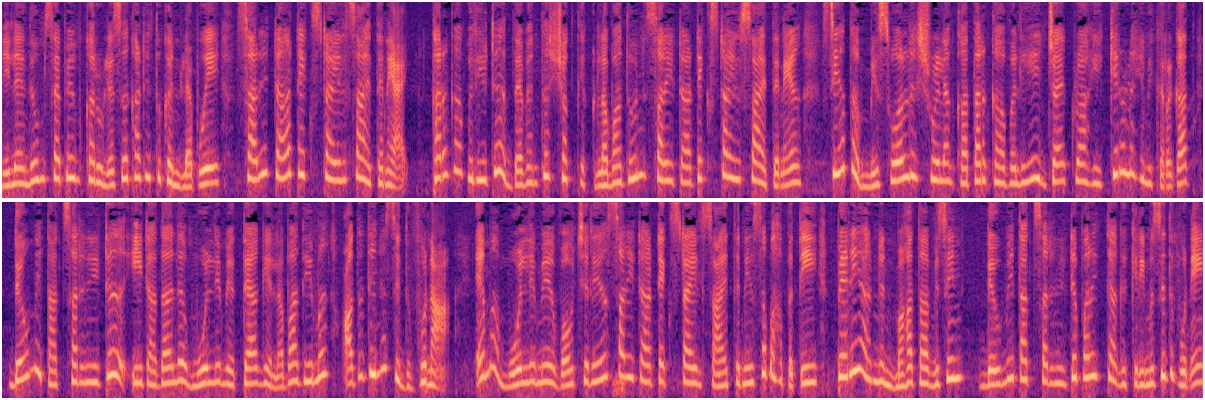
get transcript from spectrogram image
නිල ඇඳුම් සැපයුම්කරු ලෙස කටයුතු කරනු ලැබුවේ සරිටා ටෙක්ස්ටයිල් ආයතනයයි. තරගාවලියට දැවන්ත ශක්තියක් ලබා දුන් සරිටා ටෙක්ස්ටයිල්ස් ආයතනය සියත මිස් වර්ල්ඩ් ශ්‍රී ලංකා තරගාවලියේ ජයග්‍රාහී කිරුළ හිමි කරගත් දෙව්මි තත්සරණීට ඊට අදාළ මූල්‍යමය ත්‍යාගය ලබා දීම අද දින සිදු වුණා. එම මූල්‍යමය වෞචරය සරිටා ටෙක්ස්ටයිල්ස් ආයතනයේ සභාපති පෙරියන්නන් මහතා විසින් දෙව්මි තත්සරණීට පරිත්‍යාග කිරීම සිදු වුණේ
